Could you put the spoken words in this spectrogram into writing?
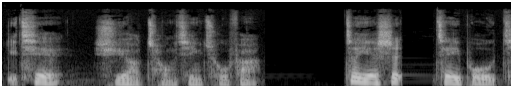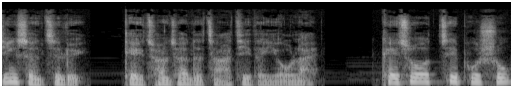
一切需要重新出发。这也是这一部精神之旅给川川的杂记的由来。可以说，这部书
